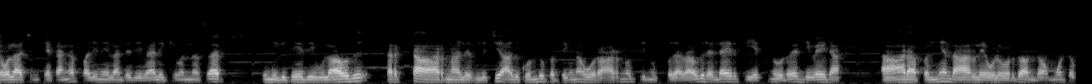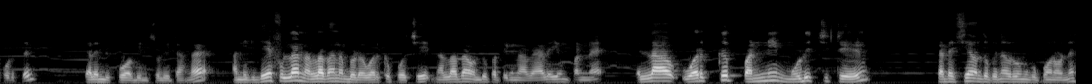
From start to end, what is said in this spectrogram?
எவ்வளோ ஆச்சுன்னு கேட்டாங்க. பதினேழாம் தேதி வேலைக்கு வந்தேன் சார் இன்னைக்கு தேதி உலாவது. கரெக்டாக ஆறு நாள் இருந்துச்சு. அதுக்கு வந்து பார்த்தீங்கன்னா ஒரு அறுநூத்தி முப்பது அதாவது ரெண்டாயிரத்தி எட்நூறு டிவைட் ஆறா பண்ணி அந்த ஆறில் எவ்வளோ வருதோ அந்த அமௌண்ட்டை கொடுத்து கிளம்பி போ அப்படின்னு சொல்லிட்டாங்க. அன்றைக்கி டே ஃபுல்லாக நல்லா தான் நம்மளோட ஒர்க்கு போச்சு. நல்லா தான் வந்து பார்த்தீங்கன்னா வேலையும் பண்ணேன். எல்லா ஒர்க்கு பண்ணி முடிச்சுட்டு கடைசியாக வந்து பார்த்தீங்கன்னா ரூமுக்கு போன உடனே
